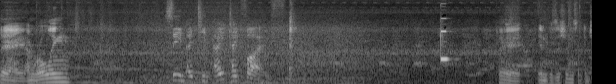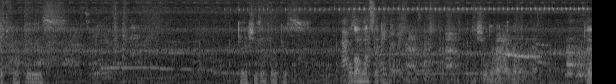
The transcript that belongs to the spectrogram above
Okay, I'm rolling. Scene 18A, take 5. Okay, in position so I can check focus. Okay, she's in focus. Hold on one second. My shoulder. Okay.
